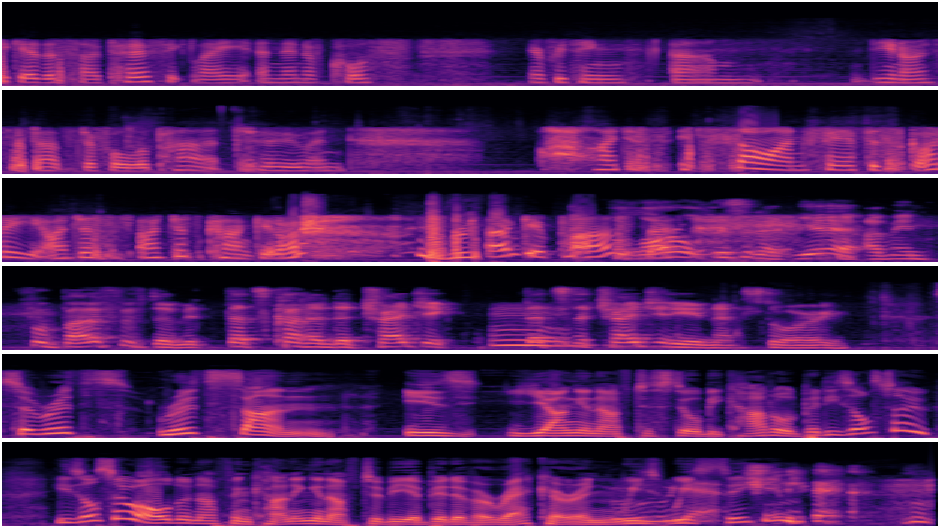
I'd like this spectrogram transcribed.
together so perfectly. And then of course everything um, you know starts to fall apart too. And oh, I just it's so unfair for Scotty. I just I just can't get over. I just can't get past Laurel, that. isn't it? Yeah, I mean for both of them, it, that's kind of the tragic. Mm. That's the tragedy in that story. So Ruth's Ruth's son is young enough to still be cuddled, but he's also he's also old enough and cunning enough to be a bit of a wrecker. And we Ooh, we yeah. see him.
